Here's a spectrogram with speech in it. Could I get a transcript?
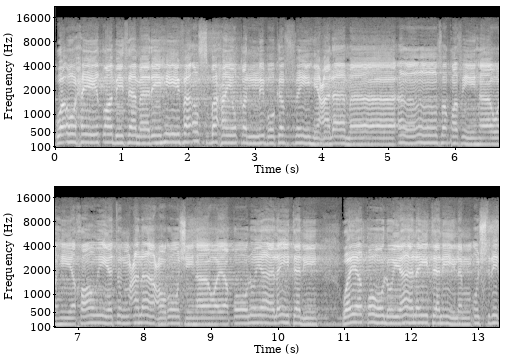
وأحيط بثمره فأصبح يقلب كفيه على ما أنفق فيها وهي خاوية على عروشها ويقول يا ليتني ويقول يا ليتني لم أشرك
